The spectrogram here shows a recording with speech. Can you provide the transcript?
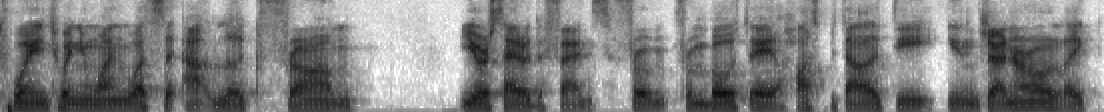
2021? What's the outlook from your side of the fence, from from both a hospitality in general, like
